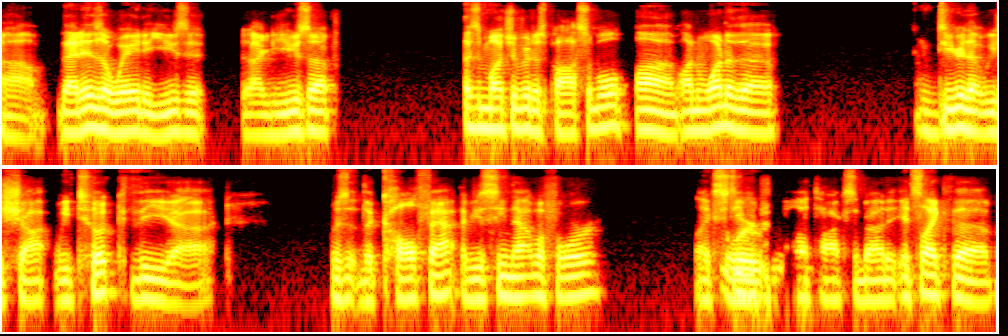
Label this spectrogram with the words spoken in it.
um, that is a way to use it, like use up as much of it as possible. Um, on one of the deer that we shot, we took the uh was it the caul fat? Have you seen that before? Like Stephen Or- talks about it. It's like the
